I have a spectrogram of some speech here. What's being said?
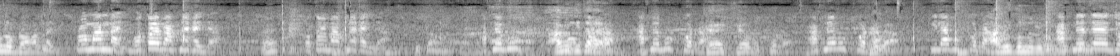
কোনো প্রমাণ নাই। প্রমাণ নাই অতএব আপনি হ্যাঁ অতএব আপনি খাইলা আপনি বুক আমি বুক কিতা আপনি বুক করা? খেয়ে খেয়ে বুক করা। আপনি বুক করা? কিলা বুক করা? আমি কোনো আপনি যে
